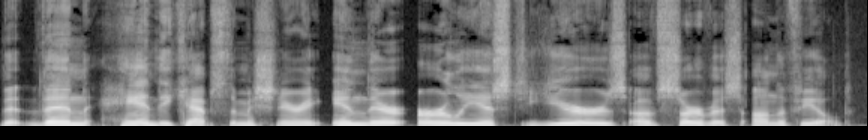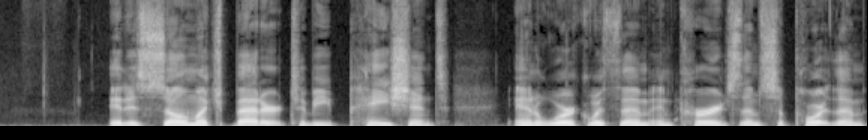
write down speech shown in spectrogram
that then handicaps the missionary in their earliest years of service on the field. It is so much better to be patient and work with them, encourage them, support them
